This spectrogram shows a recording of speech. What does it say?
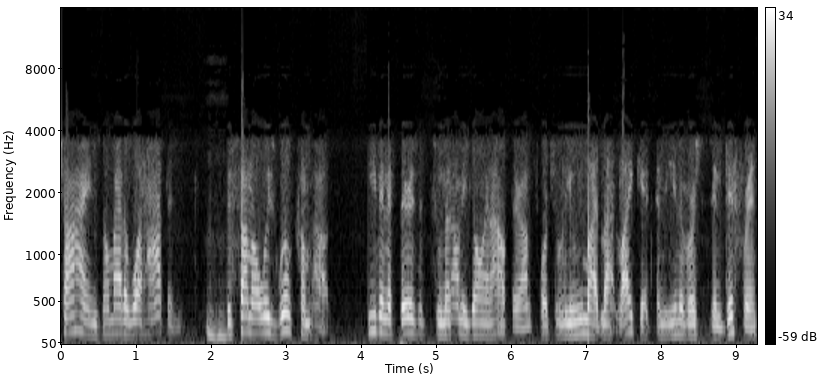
shines no matter what happens. Mhm. The sun always will come out, even if there is a tsunami going out there. Unfortunately, we might not like it, and the universe is indifferent.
